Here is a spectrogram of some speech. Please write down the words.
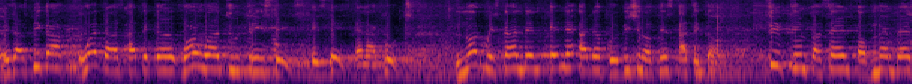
Mr. Speaker, what does Article 1123 state? It states, and I quote, notwithstanding any other provision of this article, 15% of members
